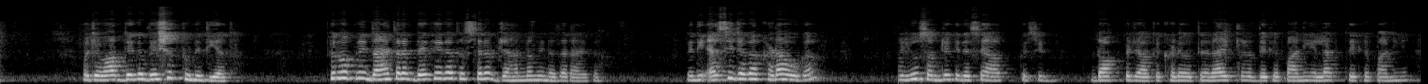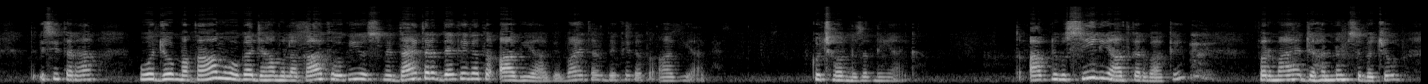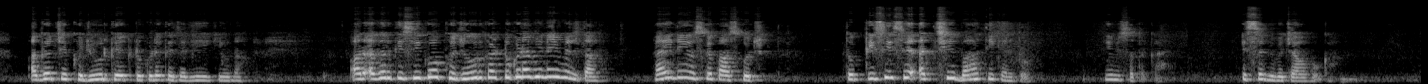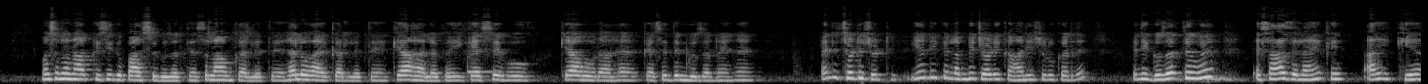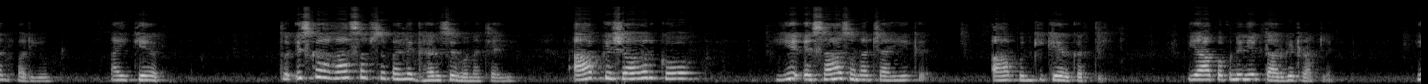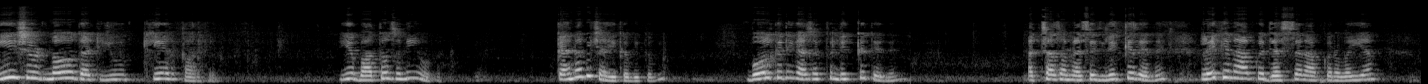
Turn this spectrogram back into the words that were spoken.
वो जवाब देगा, बेशक तूने दिया था। फिर वो अपनी दाएँ तरफ़ देखेगा तो सिर्फ़ जहन्नम ही नज़र आएगा। यानी ऐसी जगह खड़ा होगा यूँ समझे कि जैसे आप किसी डॉक पे जाके खड़े होते हैं राइट तरफ़ देखे पानी है लेफ़्ट देखे पानी है तो इसी तरह वो जो मकाम होगा जहाँ मुलाकात होगी, उसमें दाएँ तरफ़ देखेगा तो आग ही आगे, बाएँ तरफ़ देखेगा तो आग ही आगे। कुछ और नज़र नहीं आएगा। तो आपने वो सीन याद करवा के फरमाया, जहन्नम से बचो, अगरचे खजूर के एक टुकड़े के ज़रिए ही क्यों ना और अगर किसी को खजूर का टुकड़ा भी नहीं मिलता, है ही नहीं उसके पास कुछ तो किसी से अच्छी बात ही कह दो। ये भी सदका है। इससे भी बचाव होगा। मसलन आप किसी के पास से गुजरते हैं, सलाम कर लेते हैं, हेलो, हाय कर लेते हैं, क्या हाल है भाई? कैसे हो? क्या हो रहा है? कैसे दिन गुजर रहे हैं? यानी छोटी छोटी ये नहीं कि लंबी चौड़ी कहानी शुरू कर दे, यानी गुजरते हुए एहसास दिलाएँ कि I care for you I care तो इसका आगाज़ सबसे पहले घर से होना चाहिए। आपके शौहर को ये एहसास होना चाहिए कि आप उनकी केयर करती, या आप अपने लिए एक टारगेट रख लें। He should know that you care for him ये बातों से नहीं होगा। कहना भी चाहिए कभी कभी बोल के नहीं कह सकते, लिख के दे दें। अच्छा सा मैसेज लिख के दे दें। लेकिन आपका जेस्टर आपका रवैया,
